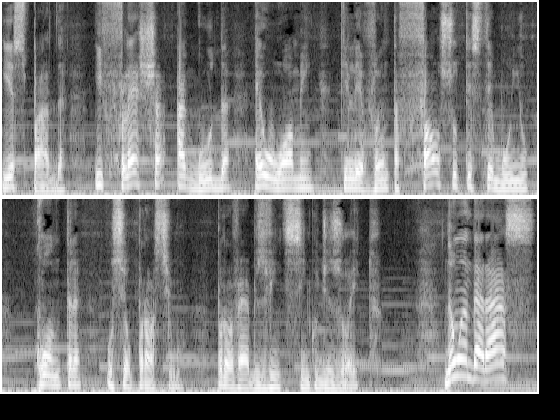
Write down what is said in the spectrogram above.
e espada e flecha aguda é o homem que levanta falso testemunho contra o seu próximo. Provérbios 25, 18. Não andarás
